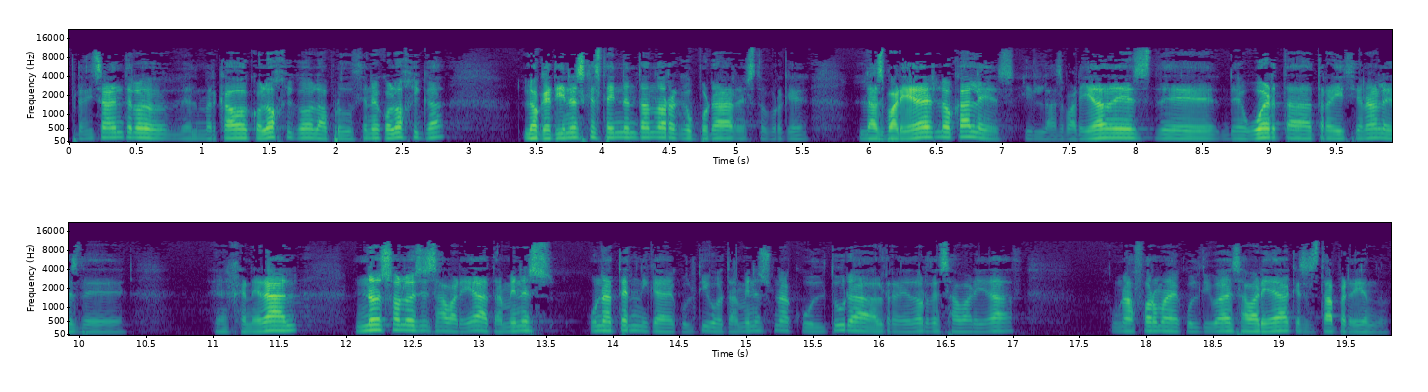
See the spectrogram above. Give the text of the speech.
Precisamente el mercado ecológico, la producción ecológica, lo que tiene es que está intentando recuperar esto, porque las variedades locales y las variedades de, huerta tradicionales en general, no solo es esa variedad, también es una técnica de cultivo, también es una cultura alrededor de esa variedad, una forma de cultivar esa variedad que se está perdiendo.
